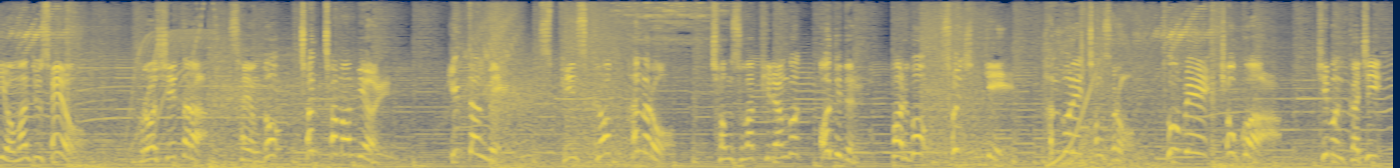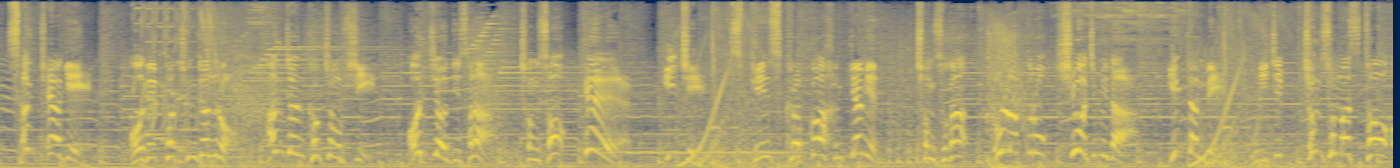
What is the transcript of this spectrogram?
끼워만 주세요. 브러쉬에 따라 사용도 천차만별. 일당백 스핀 스크럽 하나로 청소가 필요한 곳 어디든 빠르고 손쉽게 한 번의 청소로 두 배의 효과. 기분까지 상쾌하게 어댑터 충전으로 방전 걱정 없이 어디 어디서나 청소 끝. 이제 스핀 스크럽과 함께하면 청소가 놀랍도록 쉬워집니다. 일단배 우리 집 청소 마스터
